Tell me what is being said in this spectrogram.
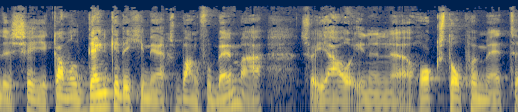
Dus je kan wel denken dat je nergens bang voor bent, maar als we jou in een hok stoppen met,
